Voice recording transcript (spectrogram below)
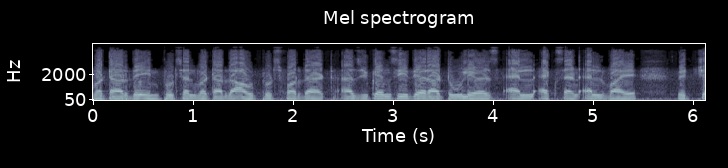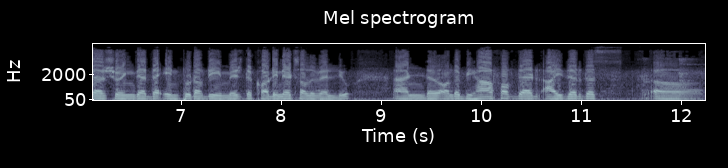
what are the inputs and what are the outputs for that. As you can see there are two layers lx and ly which are showing that the input of the image the coordinates of the value. And uh, on the behalf of that either the uh,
